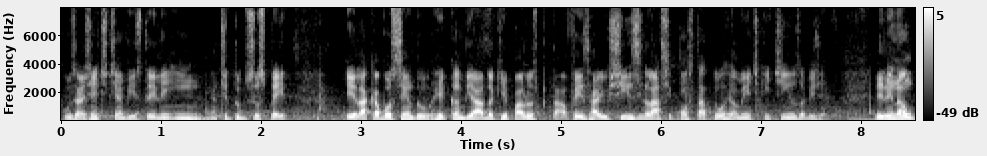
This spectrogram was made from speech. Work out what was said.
os agentes tinham visto ele em atitude suspeita. Ele acabou sendo recambiado aqui para o hospital, fez raio-x e lá se constatou realmente que tinha os objetos. Ele não,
